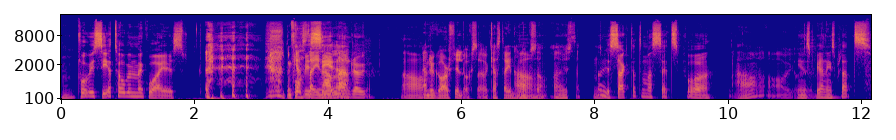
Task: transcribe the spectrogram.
Mm. får vi se Tobey Maguires? De Får kastar vi in se alla. Andrew? Ja, Andrew Garfield också, kastar in han Ja. också. Ja, just det. de har Mm. ju sagt att de har setts på Ja, oj, oj, oj. inspelningsplats.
